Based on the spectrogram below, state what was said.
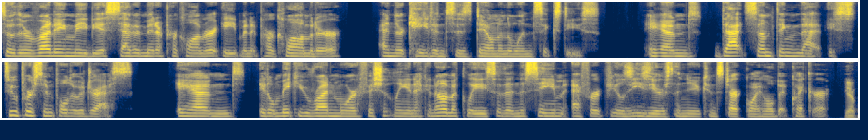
So they're running maybe a seven minute per kilometer, eight minute per kilometer, and their cadence is down in the 160s. And that's something that is super simple to address. And it'll make you run more efficiently and economically. So then the same effort feels easier. So then you can start going a little bit quicker. Yep.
